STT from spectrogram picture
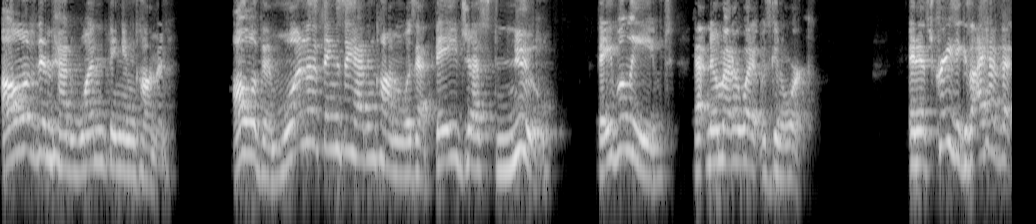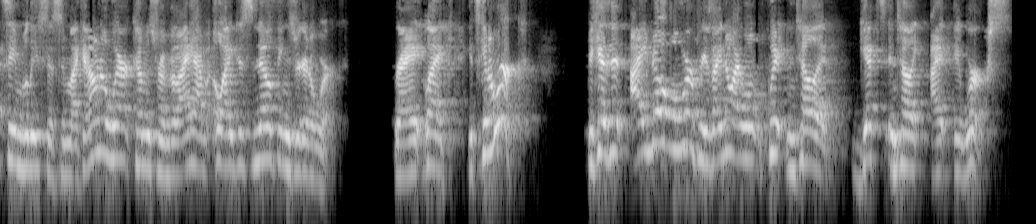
all of them had one thing in common all of them. One of the things they had in common was that they just knew, they believed that no matter what, it was going to work. And it's crazy because I have that same belief system. Like, I don't know where it comes from, but I have, oh, I just know things are going to work, right? Like, it's going to work because it, I know it will work because I know I won't quit until it gets, until it, I, it works.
